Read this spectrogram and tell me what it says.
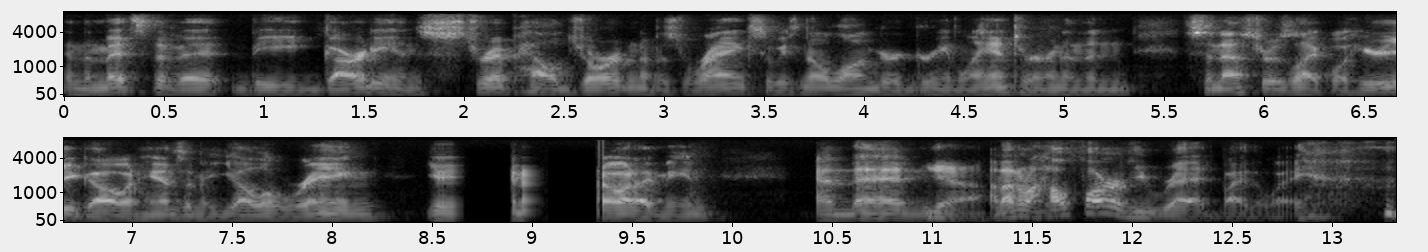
in the midst of it, the Guardians strip Hal Jordan of his rank, so he's no longer a Green Lantern. And then Sinestro's like, "Well, here you go," and hands him a yellow ring. You know what I mean? And then, Yeah. And I don't know how far have you read, by the way.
